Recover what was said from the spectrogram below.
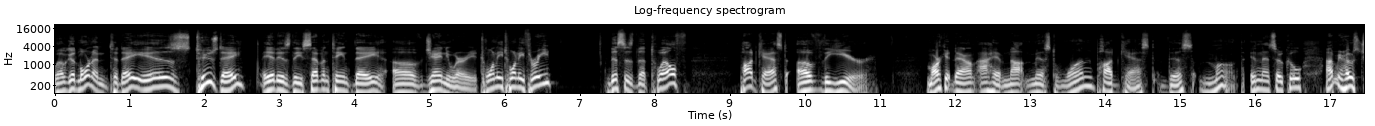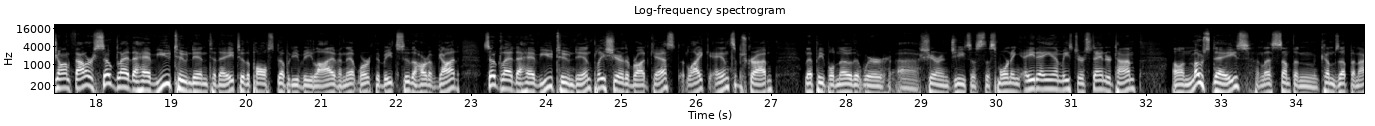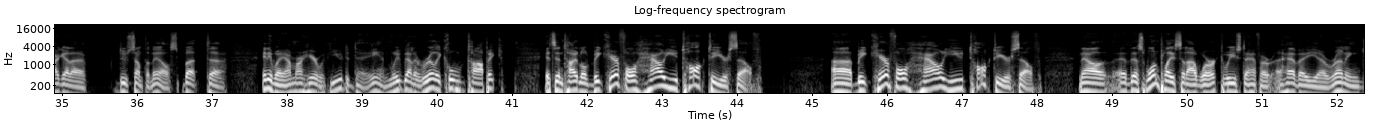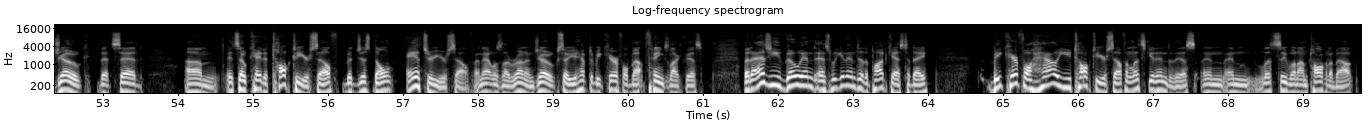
Well, good morning. Today is Tuesday. It is the 17th day of January 2023. This is the 12th podcast of the year. Mark it down. I have not missed one podcast this month. Isn't that so cool? I'm your host, John Fowler. So glad to have you tuned in today to the Pulse WV Live, a network that beats to the heart of God. So glad to have you tuned in. Please share the broadcast, like, and subscribe. Let people know that we're uh, sharing Jesus this morning, 8 a.m. Eastern Standard Time on most days, unless something comes up and I got to do something else. But uh, anyway, I'm right here with you today, and we've got a really cool topic. It's entitled Be Careful How You Talk to Yourself. Uh, be careful how you talk to yourself. Now, this one place that I worked, we used to have a have a, a uh, running joke that said, um, "It's okay to talk to yourself, but just don't answer yourself." And that was a running joke. So you have to be careful about things like this. But as you go in, as we get into the podcast today, be careful how you talk to yourself. And let's get into this, and and let's see what I'm talking about.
